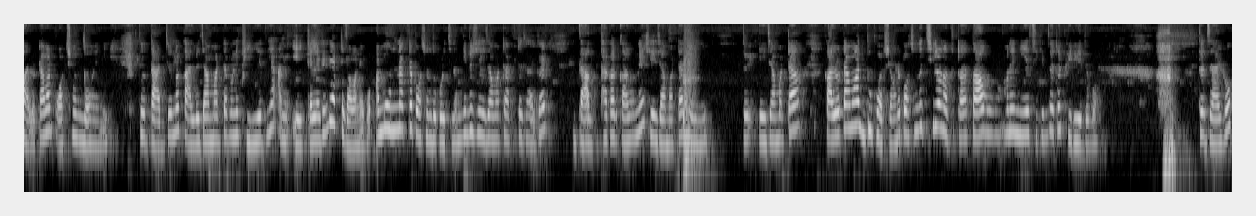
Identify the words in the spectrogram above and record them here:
কালোটা আমার পছন্দ হয়নি। তো তার জন্য কালো জামাটা মানে ফিরিয়ে দিয়ে আমি এই কালারেরই একটা জামা নেব। আমি অন্য একটা পছন্দ করেছিলাম, কিন্তু সেই জামাটা একটা জায়গায় দাগ থাকার কারণে সেই জামাটা নিইনি। তো এই জামাটা, কালোটা আমার দু পয়সা মানে পছন্দ ছিল না তো, তা, তাও মানে নিয়েছি, কিন্তু এটা ফিরিয়ে দেবো। তো যাই হোক,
